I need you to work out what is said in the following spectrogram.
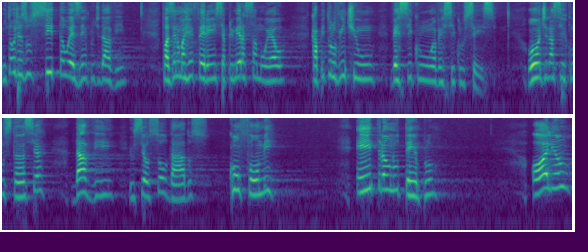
Então Jesus cita o exemplo de Davi fazendo uma referência a 1 Samuel, capítulo 21, versículo 1 a versículo 6, onde na circunstância Davi e os seus soldados, com fome, entram no templo, olham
